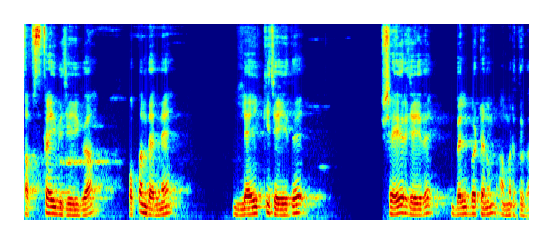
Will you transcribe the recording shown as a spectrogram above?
സബ്സ്ക്രൈബ് ചെയ്യുക. ഒപ്പം തന്നെ ലൈക്ക് ചെയ്ത് ഷെയർ ചെയ്ത് ബെൽ ബട്ടണും അമർത്തുക.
